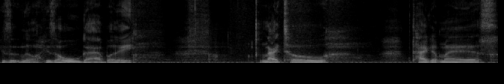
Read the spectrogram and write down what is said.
He's a, you know, he's an old guy, but a Naito, Tiger Mask.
